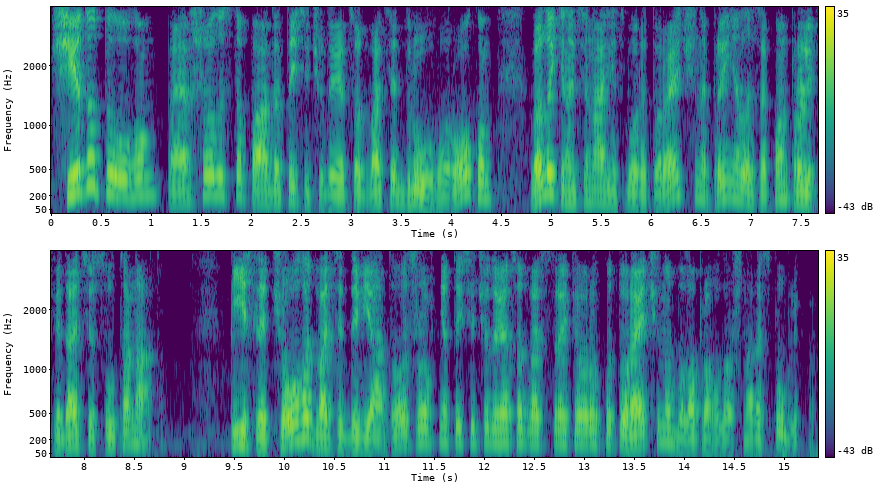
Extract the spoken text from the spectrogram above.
Ще до того, 1 листопада 1922 року, великі національні збори Туреччини прийняли закон про ліквідацію султанату. Після чого, 29 жовтня 1923 року, Туреччину було проголошено республікою.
